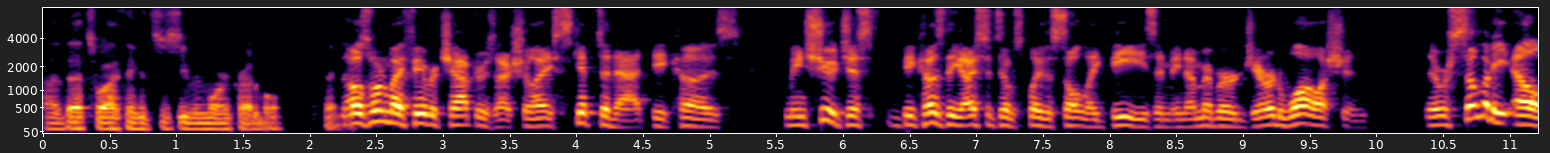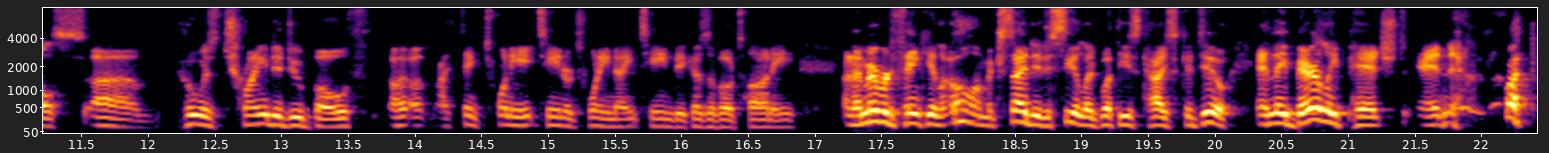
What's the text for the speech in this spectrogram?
uh, that's why I think it's just even more incredible. That was one of my favorite chapters. Actually, I skipped to that because I mean, shoot, just because the Isotopes play the Salt Lake Bees. I mean, I remember Jared Walsh and there was somebody else um, who was trying to do both. Uh, uh I think 2018 or 2019 because of Ohtani. And I remember thinking, like, oh, I'm excited to see like what these guys could do. And they barely pitched. And like,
